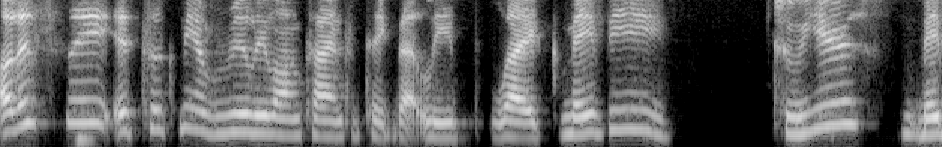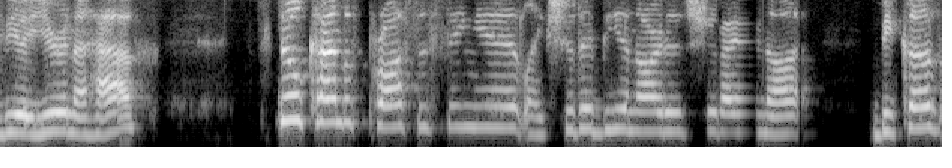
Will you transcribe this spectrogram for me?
Honestly, it took me a really long time to take that leap. Like maybe two years, maybe a year and a half. Still kind of processing it. Like, should I be an artist? Should I not? Because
